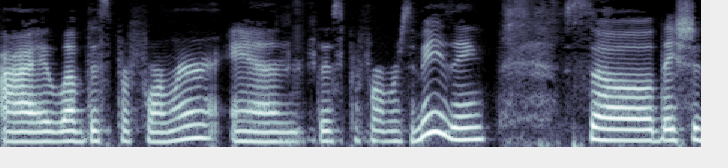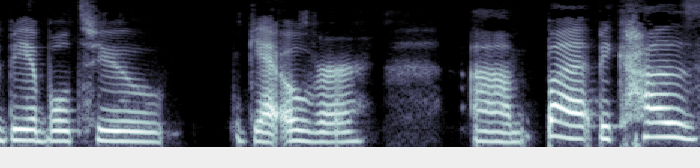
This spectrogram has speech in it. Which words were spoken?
I love this performer and this performer's amazing. So they should be able to get over. Um, but because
